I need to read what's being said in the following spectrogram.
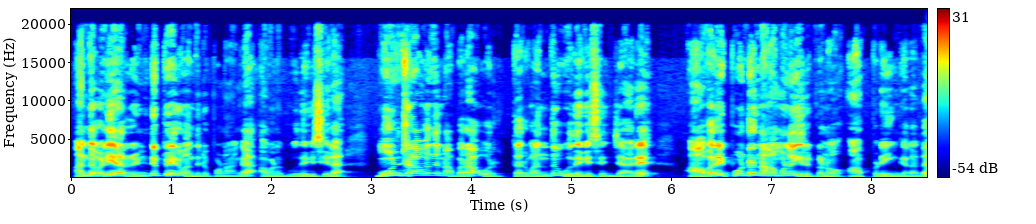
அந்த வழியாக ரெண்டு பேர் வந்துட்டு போனாங்க அவனுக்கு உதவி செய்யலை. மூன்றாவது நபராக ஒருத்தர் வந்து உதவி செஞ்சார். அவரை போன்று நாமளும் இருக்கணும் அப்படிங்கிறத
